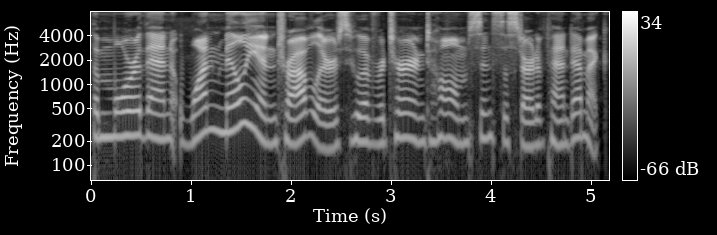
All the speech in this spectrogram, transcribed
the more than 1 million travelers who have returned home since the start of pandemic.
